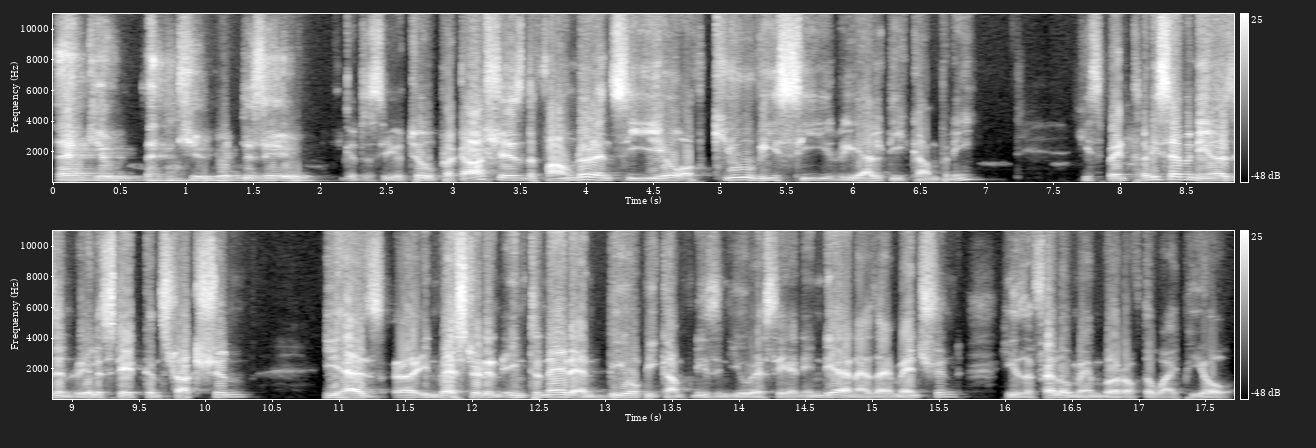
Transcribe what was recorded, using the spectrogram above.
Thank you. Thank you. Good to see you. Good to see you too. Prakash is the founder and CEO of QVC Realty Company. He spent 37 years in real estate construction. He has uh, invested in internet and BPO companies in USA and India. And as I mentioned, he's a fellow member of the YPO.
